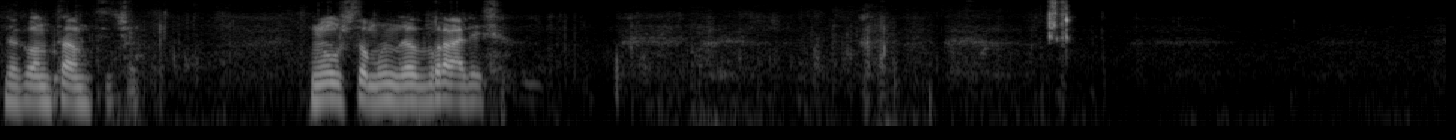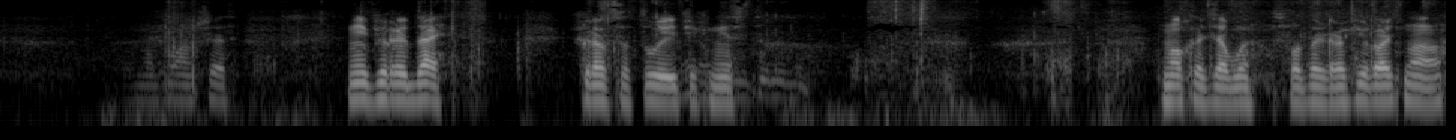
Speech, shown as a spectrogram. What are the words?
Так вон там течет. Ну что мы добрались. На. Не передай красоту этих мест. Но хотя бы сфотографировать надо.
